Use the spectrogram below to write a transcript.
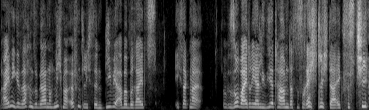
einige Sachen sogar noch nicht mal öffentlich sind, die wir aber bereits, ich sag mal, so weit realisiert haben, dass es rechtlich da existiert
